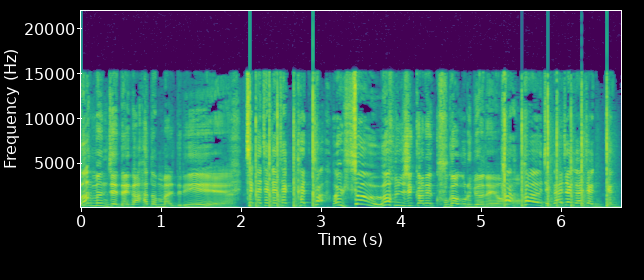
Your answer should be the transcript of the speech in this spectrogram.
그러면 이제 내가 하던 말들이 자가 자가 자가 얼쏘! 순식간에 국악으로 변해요. 하하 자가 자가 장장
